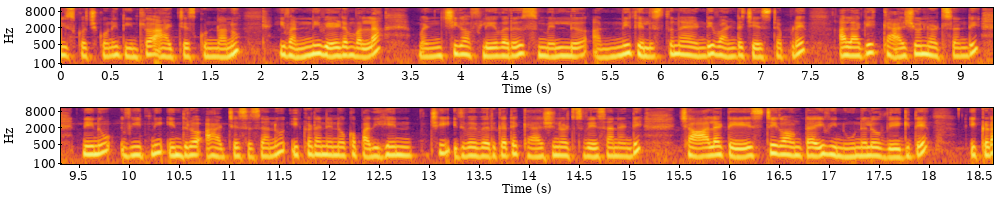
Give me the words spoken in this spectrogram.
తీసుకొచ్చుకొని దీంట్లో యాడ్ చేసుకున్నాను. ఇవన్నీ వేయడం వల్ల మంచిగా ఫ్లేవర్ స్మెల్ అన్నీ తెలుస్తున్నాయండి వంట చేసేటప్పుడే. అలాగే క్యాషూ నట్స్ అండి. నేను వీటిని ఇందులో యాడ్ చేసేసాను. ఇక్కడ నేను ఒక పదిహేను నుంచి ఇరవై వరకు అయితే క్యాషూ నట్స్ వేసానండి. చాలా టేస్టీగా ఉంటాయి. ఇవి నూనెలో వేగితే ఇక్కడ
